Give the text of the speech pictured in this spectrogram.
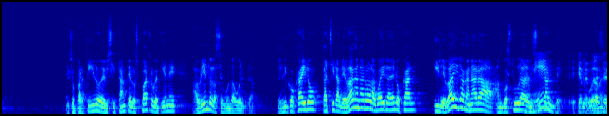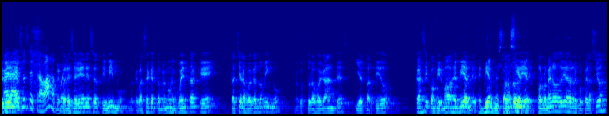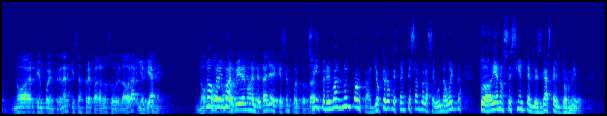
en su partido de visitante, los cuatro que tiene abriendo la segunda vuelta. Me dijo Cairo, Táchira le va a ganar a la Guaira de local y le va a ir a ganar a Angostura de Amén. visitante. Es que me parece bien. Para eso se trabaja, Me pues. parece bien ese optimismo. Lo que pasa es que tomemos en cuenta que Táchira juega el domingo, Angostura juega antes y el partido casi confirmado es el viernes. El viernes a Son las dos siete. días- por lo menos dos días de recuperación. No va a haber tiempo de entrenar, quizás prepararlo sobre la hora y el viaje. No, No, no, pero no- igual. no olvidemos el detalle de que es en Puerto Ordaz. Sí, pero igual no importa. Yo creo que está empezando la segunda vuelta. Todavía no se siente el desgaste del torneo.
